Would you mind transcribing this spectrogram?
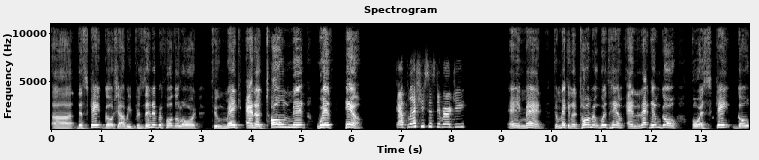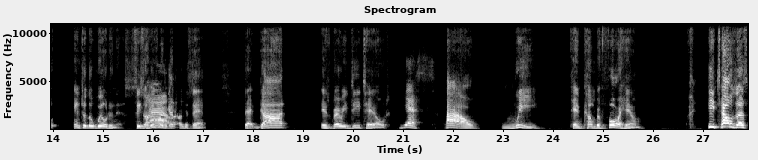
uh, the scapegoat shall be presented before the Lord to make an atonement with him. God bless you, Sister Virgie. Amen. To make an atonement with him and let him go for a scapegoat into the wilderness. See, so wow. here's what we got to understand that God is very detailed. Yes. How we can come before him. He tells us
